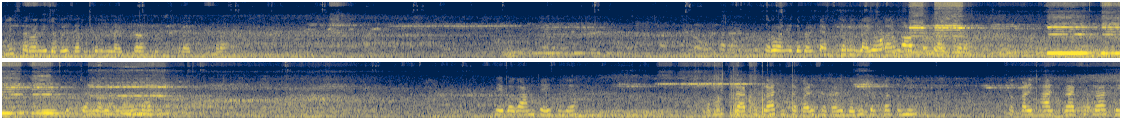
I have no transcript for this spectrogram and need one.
प्लीज सर्वांनी डबल टॅप करून लाईक करा सबस्क्राईब करा. सर्वांनी डबल टॅप करून लाईक आणि सबस्क्राईब करा. चॅनलला नवीन आहे हे बघा आमच्या इथल्या ट्रॅफिक राहते. सकाळी सकाळी बघू शकता तुम्ही. सकाळी फार ट्रॅफिक राहते.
